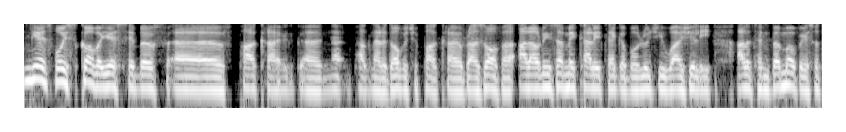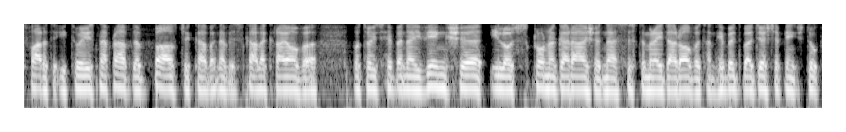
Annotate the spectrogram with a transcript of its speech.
nie jest wojskowy, jest chyba w, e, w park, e, park Narodowy czy Park Krajobrazowy, ale oni zamykali tego, bo ludzie łazili, ale ten bemowy jest otwarty i to jest naprawdę bardzo ciekawe, nawet skala krajowa, bo to jest chyba największa ilość skrona garaża na system radarowy, tam chyba 25 sztuk.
